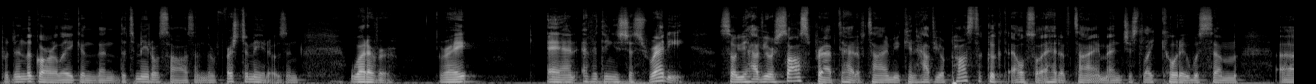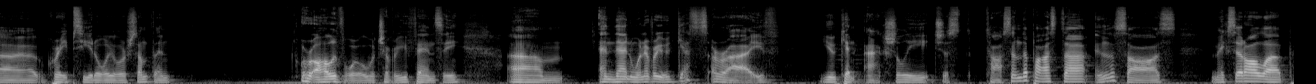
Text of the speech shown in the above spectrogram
put in the garlic, and then the tomato sauce, and the fresh tomatoes, and whatever, right? And everything is just ready. So you have your sauce prepped ahead of time. You can have your pasta cooked also ahead of time, and just like coat it with some uh, grapeseed oil or something, or olive oil, whichever you fancy. Um, and then whenever your guests arrive, you can actually just toss in the pasta in the sauce, mix it all up,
